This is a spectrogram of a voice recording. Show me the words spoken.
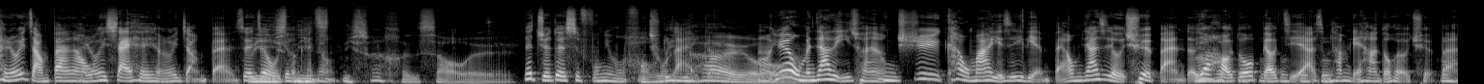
很容易长斑啊，很容易晒黑，很容易长斑，所以这我就很看重。你算很少哎，那绝对是敷面膜敷出来的。嗯，因为我们家的遗传，你去看我妈也是一脸斑，我们家是有雀斑的，有好多表姐啊什么，他们脸上都会有雀斑。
